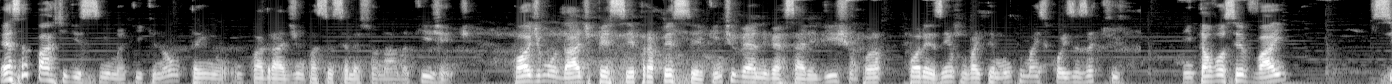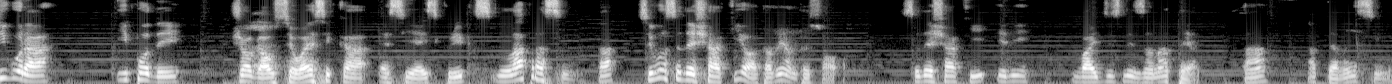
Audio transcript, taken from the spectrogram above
Essa parte de cima aqui que não tem o quadradinho para ser selecionado aqui, gente, pode mudar de PC para PC. Quem tiver Anniversary Edition, por, por exemplo, vai ter muito mais coisas aqui. Então você vai segurar e poder jogar o seu SKSE Scripts lá para cima, tá? Se você deixar aqui, ó, tá vendo, pessoal? Se deixar aqui, ele vai deslizando a tela, tá? A tela em cima.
